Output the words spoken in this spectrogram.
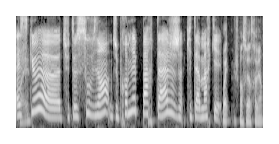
est-ce Ouais. que euh, tu te souviens du premier partage qui t'a marqué? Ouais, je m'en souviens très bien.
